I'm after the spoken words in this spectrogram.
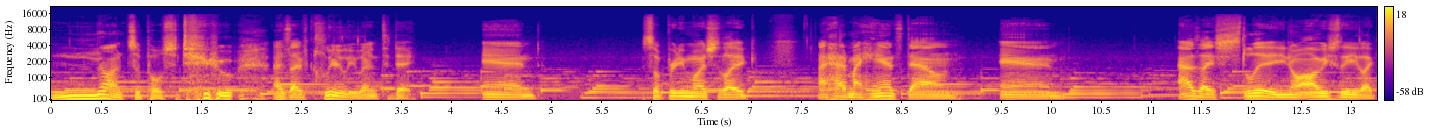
not supposed to do as I've clearly learned today. And so pretty much like I had my hands down and as I slid, you know, obviously like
